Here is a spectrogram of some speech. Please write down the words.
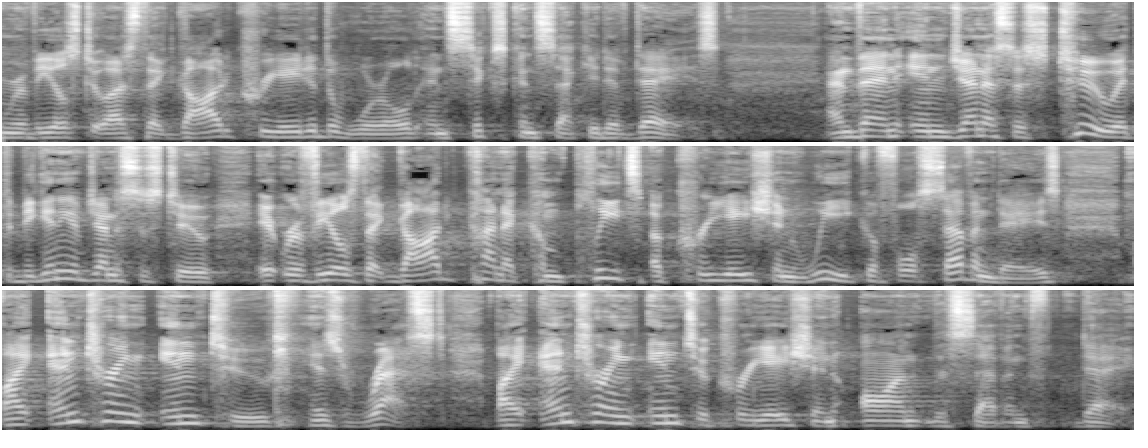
reveals to us that God created the world in six consecutive days. And then in Genesis 2, at the beginning of Genesis 2, it reveals that God kind of completes a creation week, a full seven days, by entering into his rest, by entering into creation on the seventh day.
